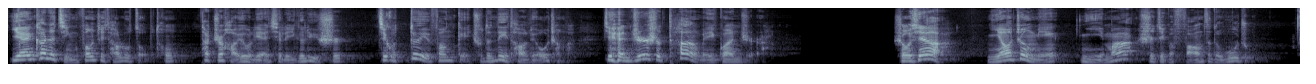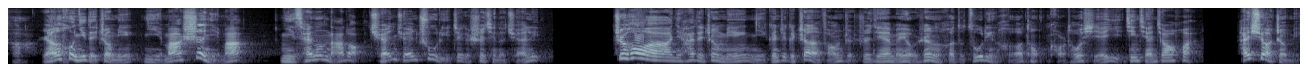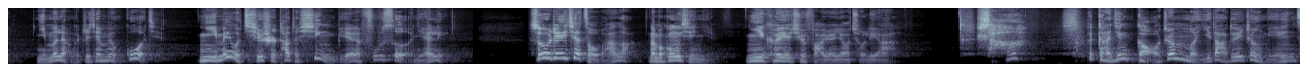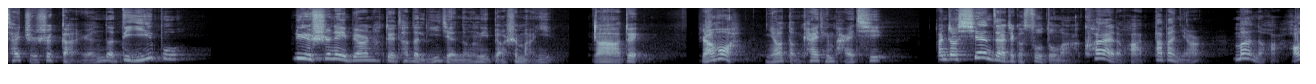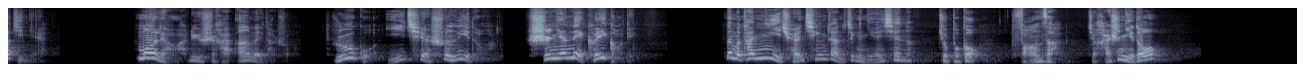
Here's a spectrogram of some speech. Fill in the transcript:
眼看着警方这条路走不通，他只好又联系了一个律师。结果对方给出的那套流程啊，简直是叹为观止啊！首先啊，你要证明你妈是这个房子的屋主啊，然后你得证明你妈是你妈，你才能拿到全权处理这个事情的权利。之后啊，你还得证明你跟这个占房者之间没有任何的租赁合同、口头协议、金钱交换，还需要证明你们两个之间没有过节，你没有歧视他的性别、肤色、年龄。所有这一切走完了，那么恭喜你。你可以去法院要求立案了。啥？他赶紧搞这么一大堆证明，才只是赶人的第一步。律师那边呢，对他的理解能力表示满意。啊，对。然后啊，你要等开庭排期。按照现在这个速度嘛，快的话大半年，慢的话好几年。末了啊，律师还安慰他说，如果一切顺利的话，十年内可以搞定。那么他逆权侵占的这个年限呢，就不够，房子。就还是你的哦。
